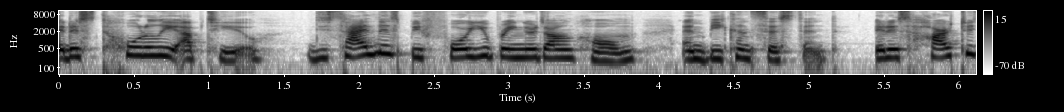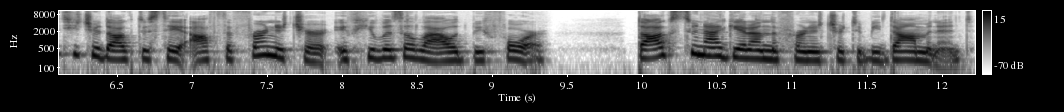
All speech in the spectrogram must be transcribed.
It is totally up to you. Decide this before you bring your dog home and be consistent. It is hard to teach a dog to stay off the furniture if he was allowed before. Dogs do not get on the furniture to be dominant.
